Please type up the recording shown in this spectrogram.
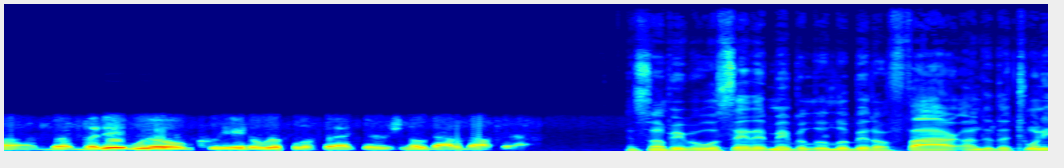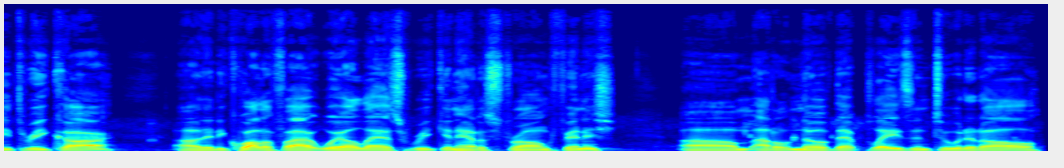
Uh, but but it will create a ripple effect. There's no doubt about that. And some people will say that maybe a little bit of fire under the 23 car. Uh, that he qualified well last week and had a strong finish. Um, I don't know if that plays into it at all.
